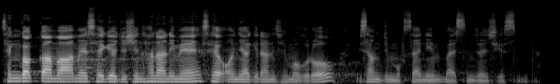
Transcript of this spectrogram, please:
생각과 마음에 새겨 주신 하나님의 새 언약이라는 제목으로 이상준 목사님 말씀 전하시겠습니다.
